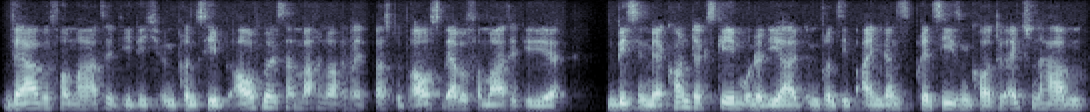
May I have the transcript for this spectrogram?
Werbeformate, die dich im Prinzip aufmerksam machen auf etwas. Du brauchst Werbeformate, die dir ein bisschen mehr Kontext geben oder die halt im Prinzip einen ganz präzisen Call to Action haben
